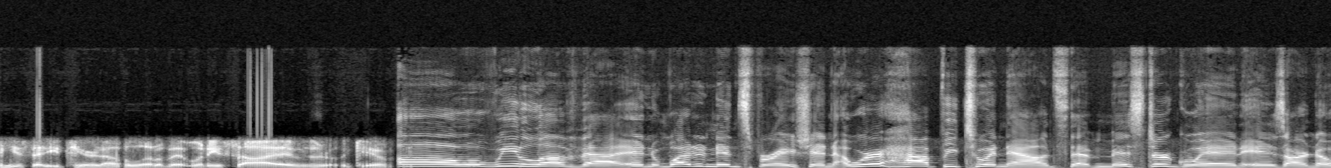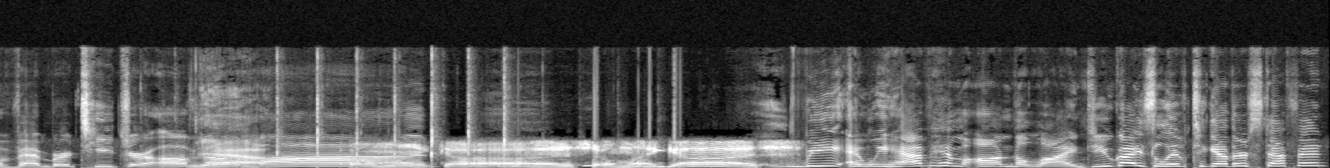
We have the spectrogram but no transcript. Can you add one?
he said he teared up a little bit when he saw it. It was really cute. Oh, well, we love that. And what an inspiration. We're happy to announce that Mr. Gwynn is our November teacher of Yeah. the month. Oh my gosh! Oh my gosh! We and we have him on the line. Do you guys live together, Stefan?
